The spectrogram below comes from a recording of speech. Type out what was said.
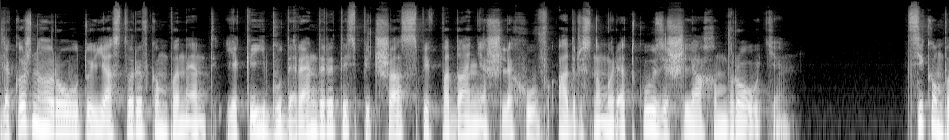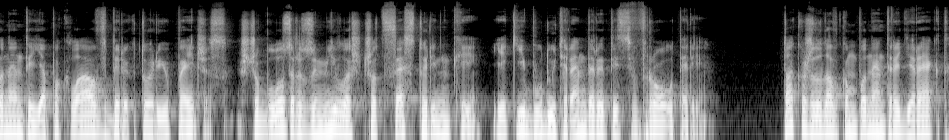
Для кожного роуту я створив компонент, який буде рендеритись під час співпадання шляху в адресному рядку зі шляхом в роуті. Ці компоненти я поклав в директорію Pages, щоб було зрозуміло, що це сторінки, які будуть рендеритись в роутері. Також додав компонент Redirect,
